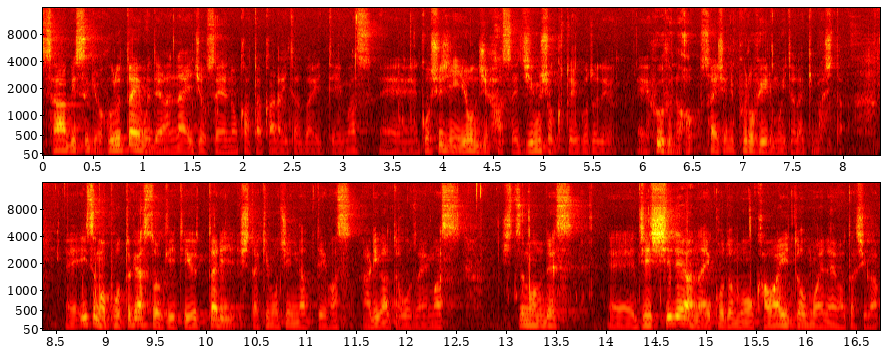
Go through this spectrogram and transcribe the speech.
サービス業フルタイムではない女性の方から頂いています、えー、ご主人48歳事務職ということで、えー、夫婦の最初にプロフィールもいただきました、えー、いつもポッドキャストを聞いてゆったりした気持ちになっています。ありがとうございます。質問です。えー、実子ではない子供を可愛いと思えない私が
